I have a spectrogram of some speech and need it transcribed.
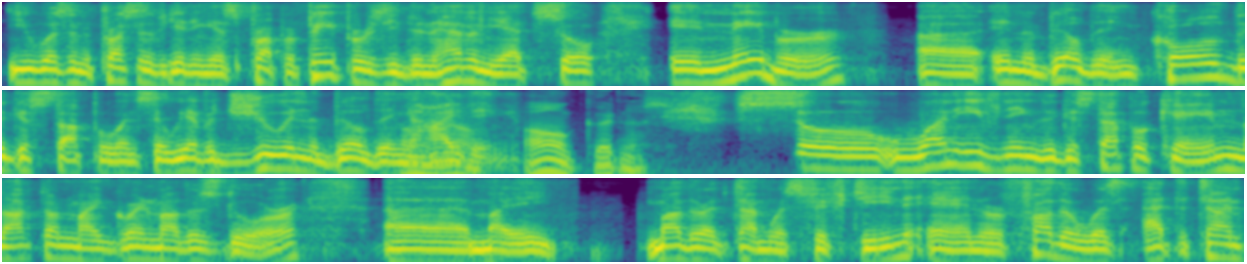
he was in the process of getting his proper papers. He didn't have them yet. So a neighbor. Uh, in the building, called the Gestapo and said, "We have a Jew in the building oh, hiding." No. Oh goodness! So one evening, the Gestapo came, knocked on my grandmother's door. my mother at the time was 15 and her father was at the time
